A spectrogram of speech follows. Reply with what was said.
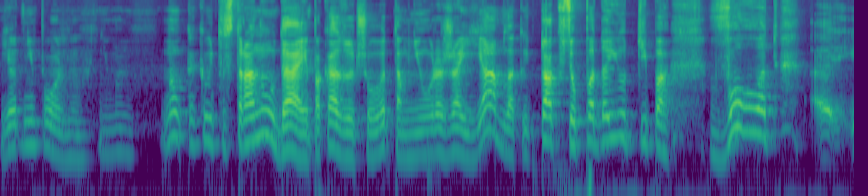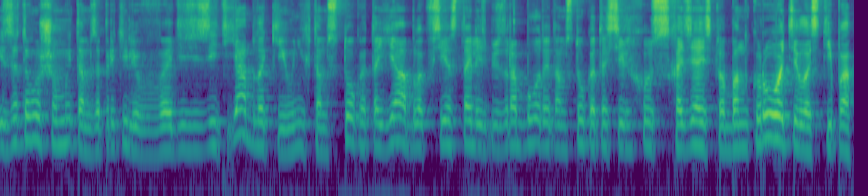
я вот не помню, не могу, ну, какую-то страну, да, и показывают, что вот там не урожай яблок, и так все подают, типа, вот, э, из-за того, что мы там запретили ввозить яблоки, у них там столько-то яблок, все остались без работы, там столько-то сельхозхозяйство банкротилось, типа,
